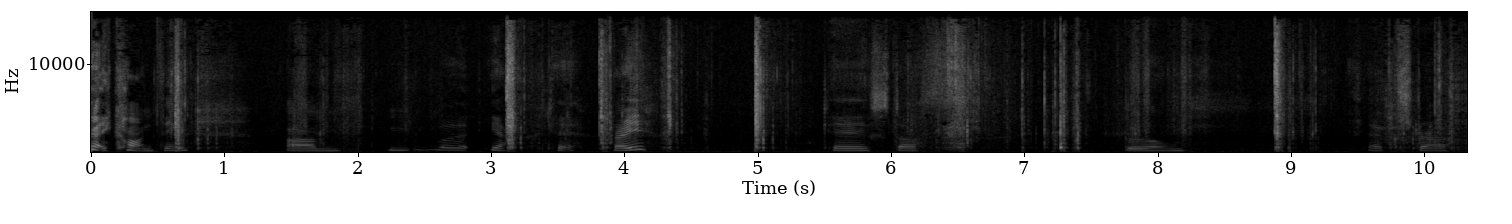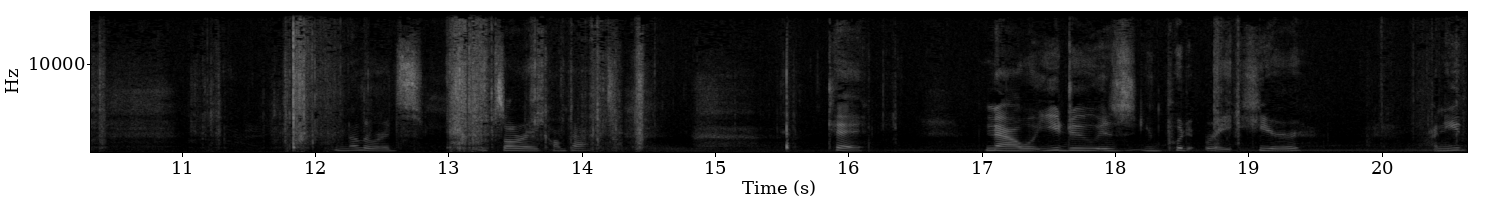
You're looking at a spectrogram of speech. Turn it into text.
icon thing. Um, but yeah, okay, ready? Okay, stuff. Boom. Extra. In other words, it's already compact. Okay. Now what you do is you put it right here. I need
